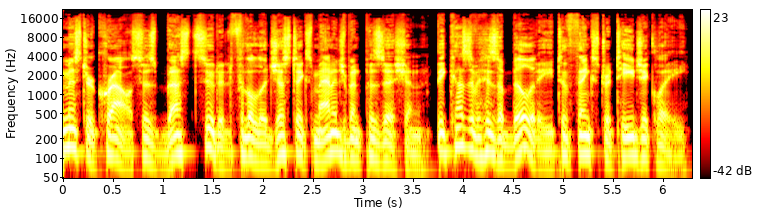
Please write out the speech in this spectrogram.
Mr. Kraus is best suited for the logistics management position because of his ability to think strategically.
